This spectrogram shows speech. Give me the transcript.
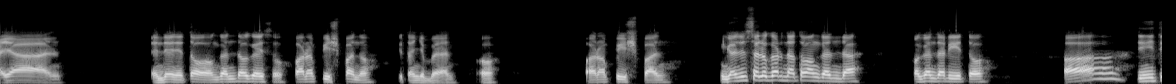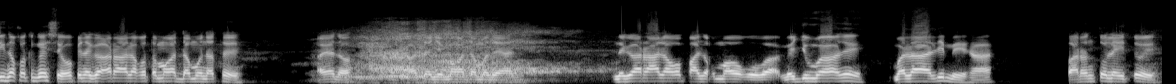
Ayan. And then ito, ang ganda guys, oh. parang fish pan, oh. Kita nyo ba yan? Oh. Parang fish pan. Ganda sa lugar na to, ang ganda. Maganda rito. Ah, tinitignan ko to guys, eh. Oh. Pinag-aaralan ko itong mga damo na to eh. Ayan oh. Kata yung mga damo na yan. Nag-aaralan ko paano ko makukuha. Medyo ma- ano eh, malalim eh ha. Parang tulay ito eh.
